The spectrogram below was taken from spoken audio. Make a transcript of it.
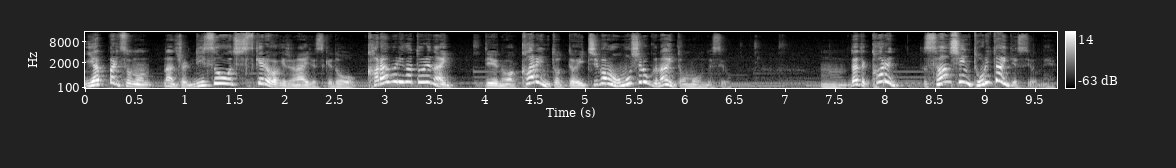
やっぱりそのなんでしょう理想を押し付けるわけじゃないですけど空振りが取れないっていうのは彼にとっては一番面白くないと思うんですよ。うん、だって彼三振取りたいですよね。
